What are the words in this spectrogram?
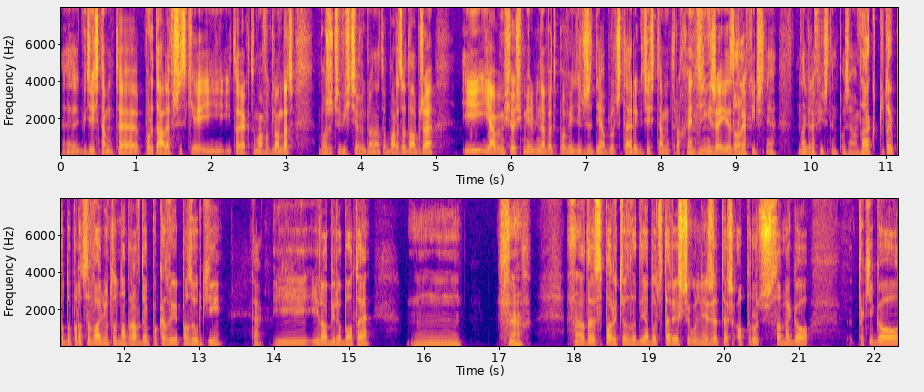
e, gdzieś tam te portale wszystkie i, i to, jak to ma wyglądać, bo rzeczywiście wygląda to bardzo dobrze i ja bym się ośmielił nawet powiedzieć, że Diablo 4 gdzieś tam trochę niżej jest Tak. graficznie, na graficznym poziomie. tak, tutaj po dopracowaniu to naprawdę pokazuje pazurki tak. i, i robi robotę. Mm. No to jest spory cios dla Diablo 4, szczególnie, że też oprócz samego takiego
